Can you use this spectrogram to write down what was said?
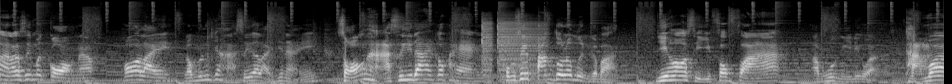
มาแล้วซื้อมากองนะครับ เพราะอะไรเราไม่รู้จะหาซื้ออะไรที่ไหน 2 หาซื้อได้ก็แพง ผมซื้อปั๊มตัวละหมื่นกว่าบาท ยี่ห้อสีฟ้าฟ้าเอาพูดอย่างนี้ดีกว่า ถามว่า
